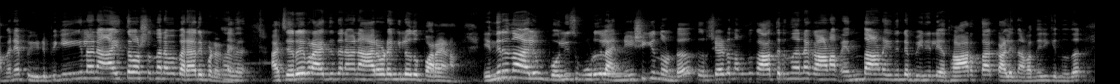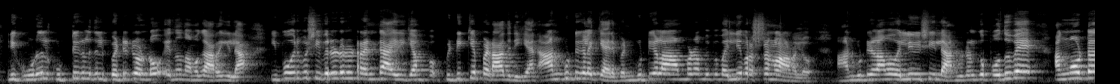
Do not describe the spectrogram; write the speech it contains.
അവനെ പീഡിപ്പിക്കുമെങ്കിൽ അവൻ ആദ്യത്തെ വർഷം തന്നെ അവൻ പരാതിപ്പെടണ്ടേ? ആ ചെറിയ പ്രായത്തിൽ തന്നെ അവൻ ആരോടെങ്കിലും അത് പറയണം. എന്നിരുന്നാലും പോലീസ് കൂടുതൽ അന്വേഷിക്കുന്നുണ്ട്. തീർച്ചയായിട്ടും നമുക്ക് കാത്തിരുന്ന് തന്നെ കാണാം. എന്താണ് ഇതിന്റെ പിന്നിൽ യഥാർത്ഥ കളി നടന്നിരിക്കുന്നത്. ഇനി കൂടുതൽ കുട്ടികൾ ഇതിൽ പെട്ടിട്ടുണ്ടോ എന്ന് നമുക്ക് അറിയില്ല ഇപ്പോൾ ഒരുപക്ഷെ ഇവരുടെ ഒരു ട്രെൻഡ് ആയിരിക്കാം പിടിക്കപ്പെടാതിരിക്കാൻ. ആൺകുട്ടികളൊക്കെ ആയിരിക്കും പെൺകുട്ടികളാകുമ്പോഴും ഇപ്പോൾ വലിയ പ്രശ്നങ്ങളാണല്ലോ. ആൺകുട്ടികളാകുമ്പോൾ വലിയ വിഷയമില്ല. ആൺകുട്ടികൾക്ക് പൊതുവേ അങ്ങോട്ട്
